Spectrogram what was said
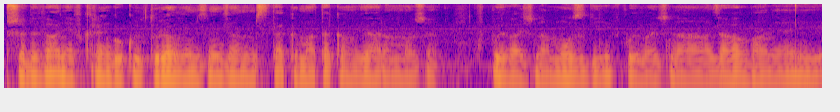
przebywanie w kręgu kulturowym związanym z taką a taką wiarą może wpływać na mózgi, wpływać na zachowanie i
